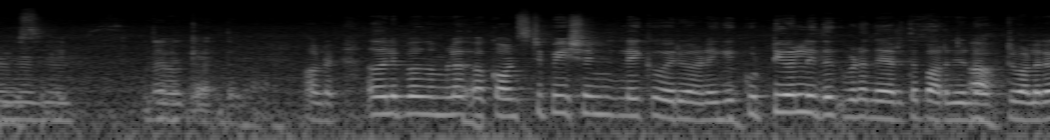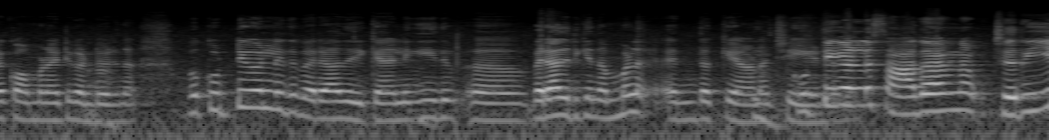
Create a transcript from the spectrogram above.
obviously. ഇതൊക്കെ ഓൾറൈറ്റ് അതുപോലെ ഇപ്പോൾ നമ്മൾ കോൺസ്റ്റിപ്പേഷനിലേക്ക് വരുവാണെങ്കിൽ കുട്ടികളിൽ ഇത് ഇവിടെ നേരത്തെ പറഞ്ഞു ഡോക്ടർ വളരെ കോമൺ ആയിട്ട് കണ്ടുവരുന്നത് അപ്പോൾ കുട്ടികളിൽ ഇത് വരാതിരിക്കാൻ അല്ലെങ്കിൽ ഇത് വരാതിരിക്കാൻ നമ്മൾ എന്തൊക്കെയാണ് ചെയ്യുന്നത് കുട്ടികളിൽ സാധാരണ ചെറിയ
